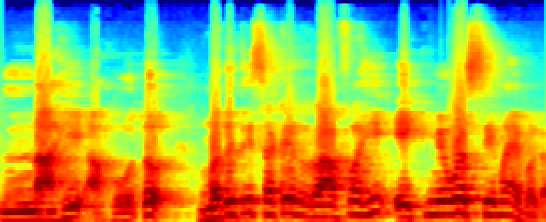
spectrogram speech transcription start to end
नाही आहोत. मदतीसाठी राफा ही एकमेव सीमा आहे बघा.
